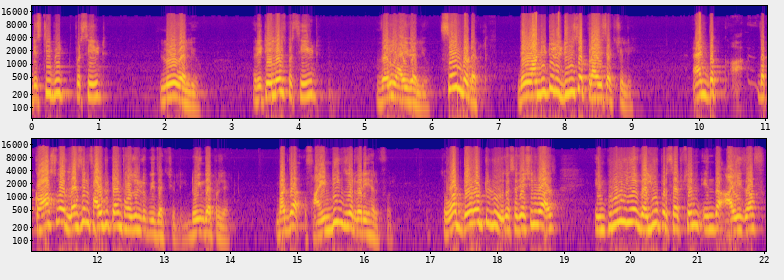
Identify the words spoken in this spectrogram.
Distribute perceived low value. Retailers perceived very high value. Same product. They wanted to reduce the price actually. And the, uh, the cost was less than 5 to 10,000 rupees actually doing that project. But the findings were very helpful. So what they want to do, the suggestion was improve your value perception in the eyes of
